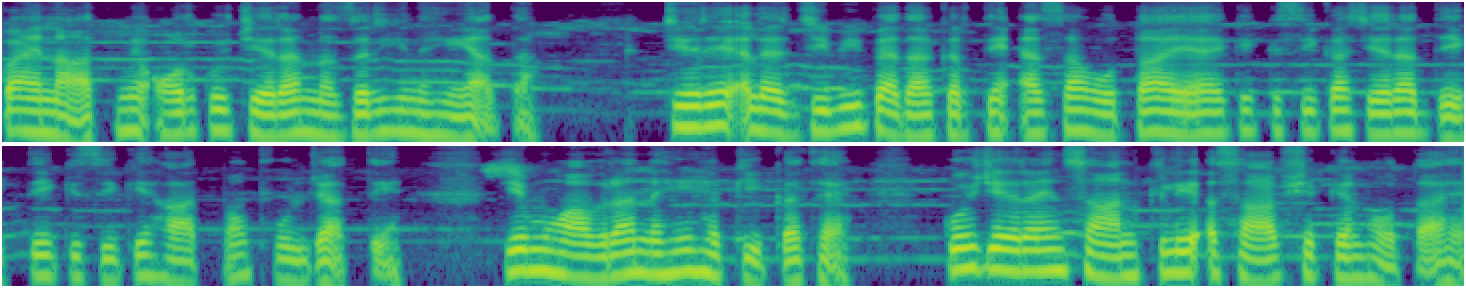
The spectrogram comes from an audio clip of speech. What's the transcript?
کائنات میں اور کوئی چہرہ نظر ہی نہیں آتا۔ چہرے الرجی بھی پیدا کرتے ہیں۔ ایسا ہوتا آیا ہے کہ کسی کا چہرہ دیکھتے ہی کسی کے ہاتھ پاؤں پھول جاتے ہیں۔ یہ محاورہ نہیں، حقیقت ہے۔ کوئی چہرہ انسان کے لیے اصاب شکن ہوتا ہے۔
